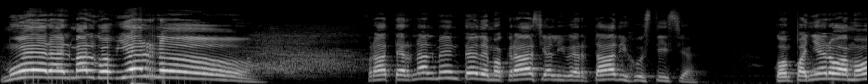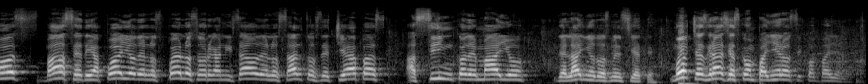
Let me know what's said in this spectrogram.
¡Muera el mal gobierno! Fraternalmente, democracia, libertad y justicia. Compañero Amos, base de apoyo de los pueblos organizados de los Altos de Chiapas a 5 de mayo del año 2007. Muchas gracias compañeros y compañeras.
